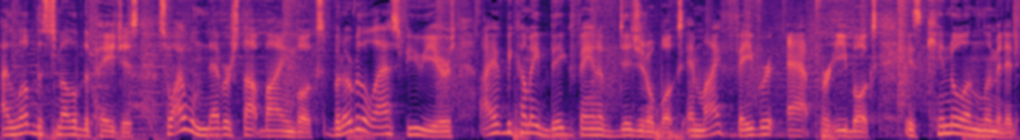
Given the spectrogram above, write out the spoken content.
I love the smell of the pages, so I will never stop buying books. But over the last few years, I have become a big fan of digital books, and my favorite app for ebooks is Kindle Unlimited.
